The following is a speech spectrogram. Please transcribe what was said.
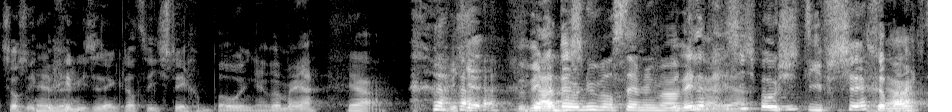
Zoals ik begin niet te denken dat we iets tegen Boeing hebben. Maar ja, Ja, weet je, we ja willen best, wordt nu wel stemming we maken. willen ja, best ja. iets positiefs zeggen, Ja, maar het,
